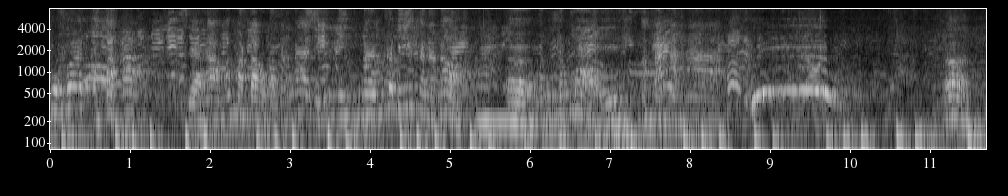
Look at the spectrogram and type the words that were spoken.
กูเฟิร์สเสียท่ามันมาเต่ากันทั้งหน้าสีลิงเลยมันก็ดีกันนะเนาะเออมันมันหมอดี เ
